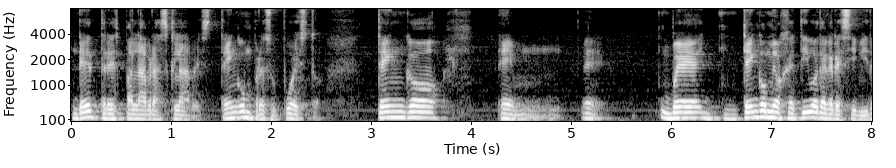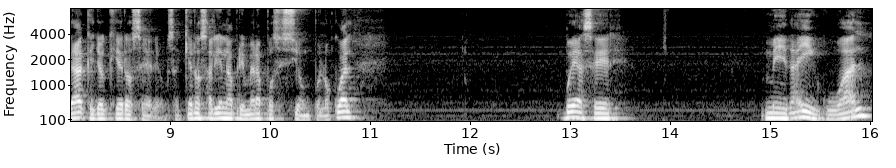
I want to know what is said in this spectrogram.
de tres palabras claves. Tengo un presupuesto, tengo, em, eh, tengo mi objetivo de agresividad que yo quiero ser, o sea, quiero salir en la primera posición, por lo cual voy a hacer, me da igual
